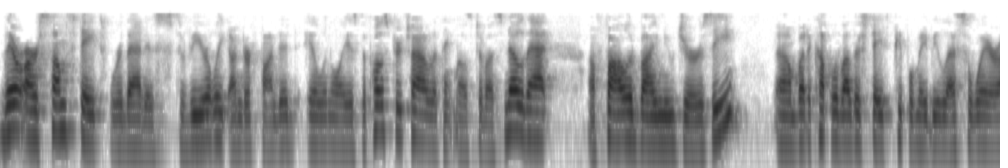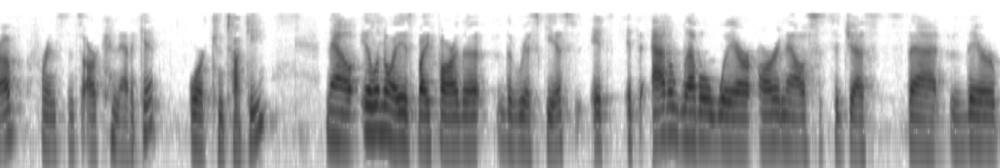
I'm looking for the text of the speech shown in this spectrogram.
There are some states where that is severely underfunded. Illinois is the poster child. I think most of us know that, uh, followed by New Jersey. Um, but a couple of other states people may be less aware of, for instance, are Connecticut or Kentucky. Now, Illinois is by far the, the riskiest. It's, it's at a level where our analysis suggests that there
